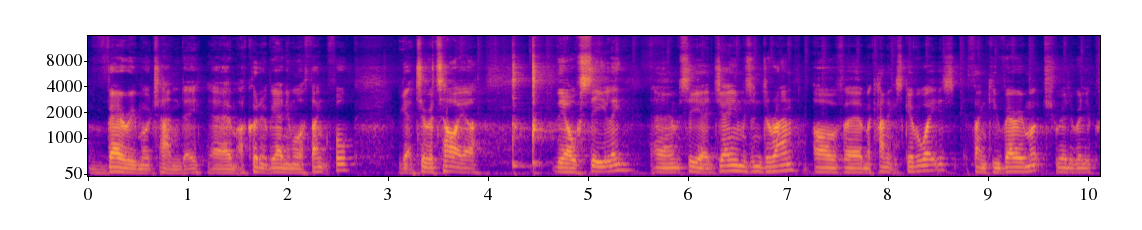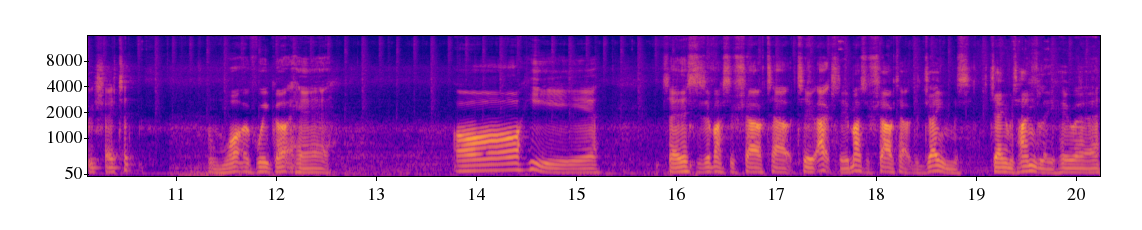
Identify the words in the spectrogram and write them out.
very much handy. Um, I couldn't be any more thankful. We get to retire the old ceiling. Um, so yeah, James and Duran of uh, Mechanics Giveaways, thank you very much. Really, really appreciate it. And what have we got here? Oh, here. So this is a massive shout out to, actually a massive shout out to James, James Handley, who uh,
